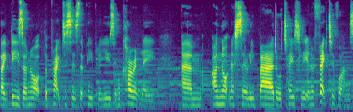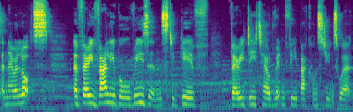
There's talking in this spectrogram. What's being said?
Like these are not the practices that people are using currently um, are not necessarily bad or totally ineffective ones. And there are lots of very valuable reasons to give very detailed written feedback on students' work,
